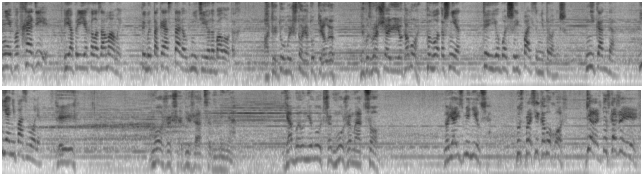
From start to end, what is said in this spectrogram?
Не подходи. Я приехала за мамой. Ты бы так и оставил гнить ее на болотах. А ты думаешь, что я тут делаю? Я возвращаю ее домой. Вот уж нет. Ты ее больше и пальцем не тронешь. Никогда. Я не позволю. Ты можешь обижаться на меня. Я был не лучшим мужем и отцом. Но я изменился. Ну спроси, кого хочешь. Геральт, ну скажи ей.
